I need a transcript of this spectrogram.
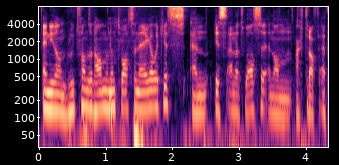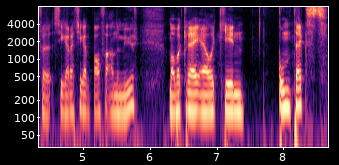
en die dan bloed van zijn handen aan het wassen eigenlijk is. En is aan het wassen en dan achteraf even een sigaretje gaat paffen aan de muur. Maar we krijgen eigenlijk geen context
